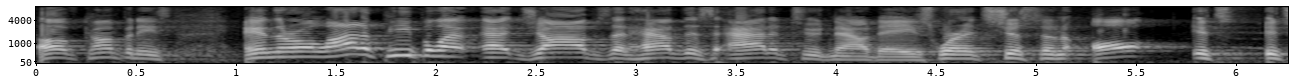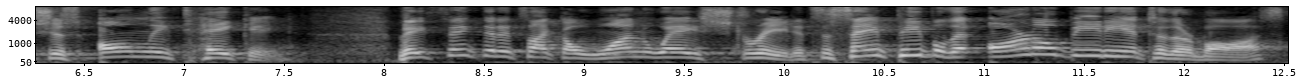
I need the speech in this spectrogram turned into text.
of companies. And there are a lot of people at, at jobs that have this attitude nowadays where it's just an all, it's, it's just only taking. They think that it's like a one way street. It's the same people that aren't obedient to their boss,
